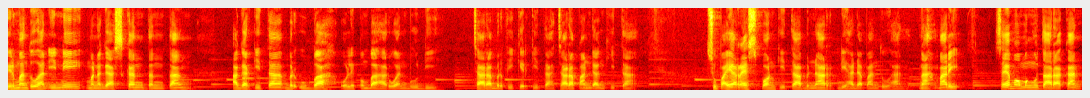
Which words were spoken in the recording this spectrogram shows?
Firman Tuhan ini menegaskan tentang agar kita berubah oleh pembaharuan budi, cara berpikir kita, cara pandang kita supaya respon kita benar di hadapan Tuhan. Nah, mari saya mau mengutarakan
